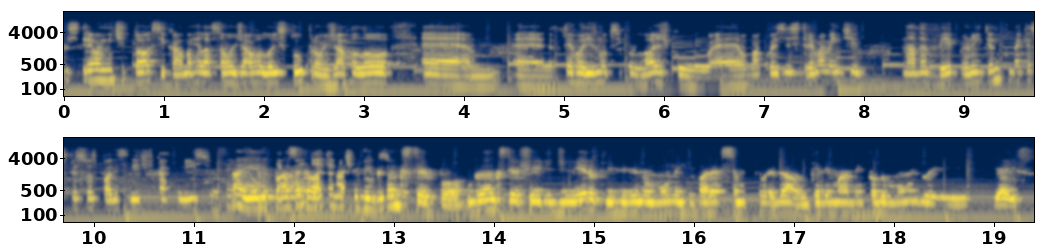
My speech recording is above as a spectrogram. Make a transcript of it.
extremamente tóxica, é uma relação onde já rolou estupro, onde já rolou é, é, terrorismo psicológico, é uma coisa extremamente nada a ver. Eu não entendo como é que as pessoas podem se identificar com isso. Ah, e ele passa aquela parte de gangster, pô. Um gangster cheio de dinheiro que vive num mundo em que parece ser muito legal, em que ele manda em todo mundo e, e é isso.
